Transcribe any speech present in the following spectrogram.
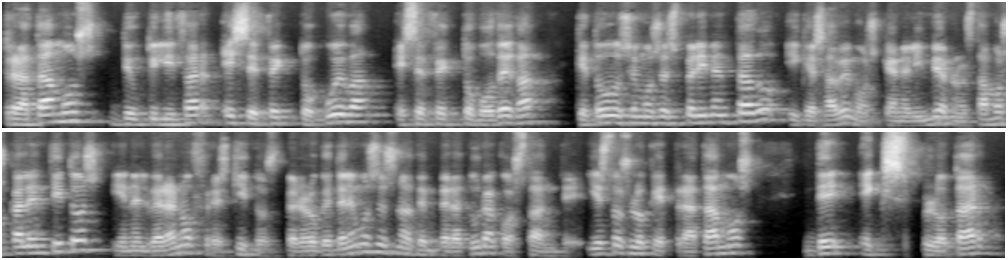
tratamos de utilizar ese efecto cueva, ese efecto bodega que todos hemos experimentado y que sabemos que en el invierno estamos calentitos y en el verano fresquitos, pero lo que tenemos es una temperatura constante y esto es lo que tratamos de explotar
